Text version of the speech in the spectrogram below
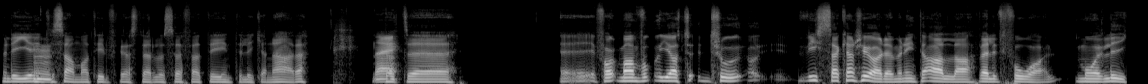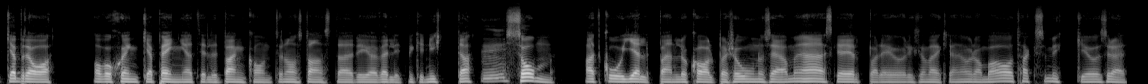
Men det ger Mm. inte samma tillfredsställelse för att det är inte lika nära. Nej. Att, eh, eh, för man, jag tror, vissa kanske gör det, men inte alla, väldigt få, mår lika bra av att skänka pengar till ett bankkonto någonstans där det gör väldigt mycket nytta, Mm. som att gå och hjälpa en lokal person och säga, "Ja, men här ska jag hjälpa dig och liksom verkligen, och de bara, "Åh, tack så mycket och sådär.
